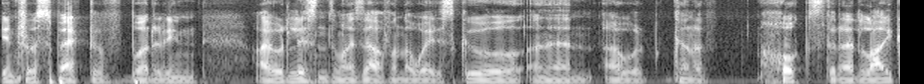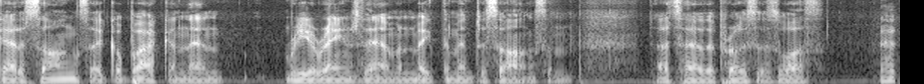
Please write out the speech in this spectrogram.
introspective, but I mean, I would listen to myself on the way to school, and then I would kind of hooks that I'd like out of songs. I'd go back and then rearrange them and make them into songs, and that's how the process was. That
